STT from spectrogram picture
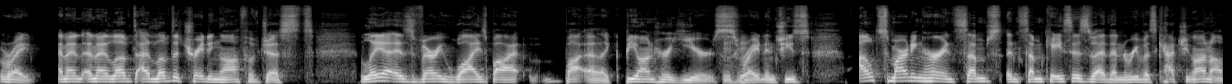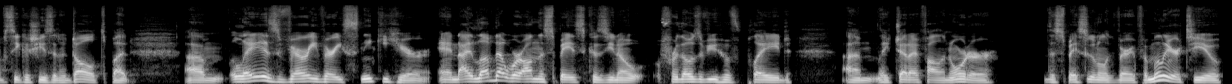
Right. And I, and I loved I love the trading off of just Leia is very wise by, by uh, like beyond her years, Mhm. right? And she's outsmarting her in some in some cases, and then Riva's catching on obviously because she's an adult. But um, Leia is very very sneaky here, and I love that we're on the space because you know for those of you who've played um, like Jedi Fallen Order, the space is going to look very familiar to you.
